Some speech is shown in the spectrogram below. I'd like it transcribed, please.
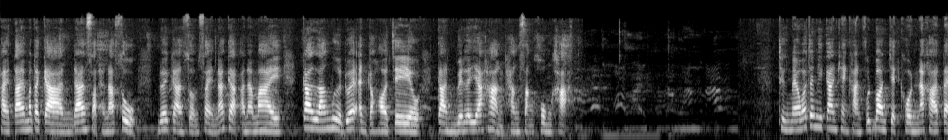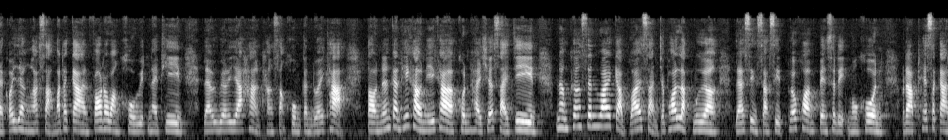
ภายใต้มาตรการด้านสาธารณสุข ด้วยการสวมใส่หน้ากากอนามัย การล้างมือด้วยแอลกอฮอล์เจล การเว้นระยะห่างทางสังคมค่ะ ถึงแม้ว่าจะมีการแข่งขันฟุตบอล 7 คนนะคะ แต่ก็ยังรักษามาตรการเฝ้าระวังโควิด -19 และเว้นระยะห่างทางสังคมกันด้วยค่ะ ต่อเนื่องกันที่ข่าวนี้ค่ะ คนไทยเชื้อสายจีนนำเครื่องเส้นไหว้กับไหว้สันเจ้าพ่อหลักเมือง และสิ่งศักดิ์สิทธิ์เพื่อความเป็นสิริมงคล รับเทศกาล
